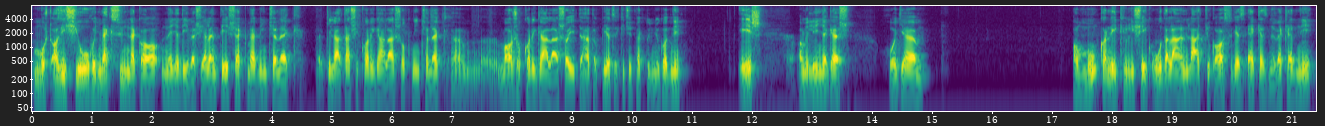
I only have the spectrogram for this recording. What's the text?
Most az is jó, hogy megszűnnek a negyedéves jelentések, mert nincsenek kilátási korrigálások, nincsenek marzsok korrigálásai, tehát a piac egy kicsit meg tud nyugodni, és ami lényeges, hogy a munkanélküliség oldalán látjuk azt, hogy ez elkezd növekedni,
